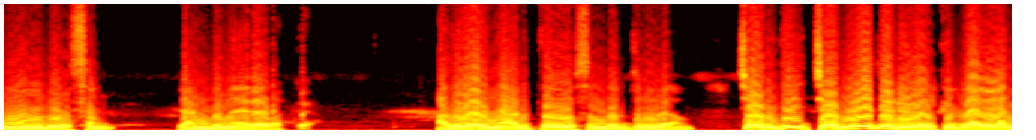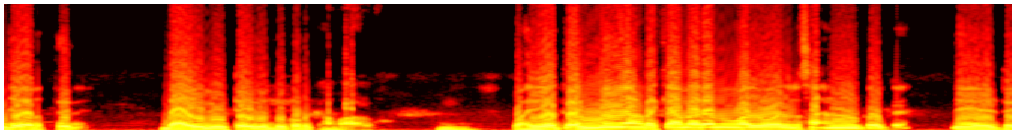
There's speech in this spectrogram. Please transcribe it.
മൂന്ന് ദിവസം രണ്ടു നേരം ഇളക്കുക. അത് കഴിഞ്ഞാൽ അടുത്ത ദിവസം തൊട്ടുള്ള ചെറുത് ചെറിയ ചെടികൾക്ക് വെള്ളം ചേർത്ത് ഡൈല്യൂട്ട് ചെയ്തിട്ട് കൊടുക്കാൻ പാടുള്ളൂ. വലിയ തെങ്ങ് അടയ്ക്കാൻ വരാനും അതുപോലുള്ള സാധനങ്ങൾക്കൊക്കെ നേരിട്ട്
